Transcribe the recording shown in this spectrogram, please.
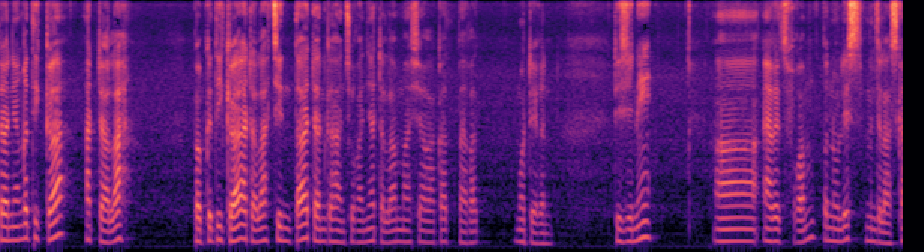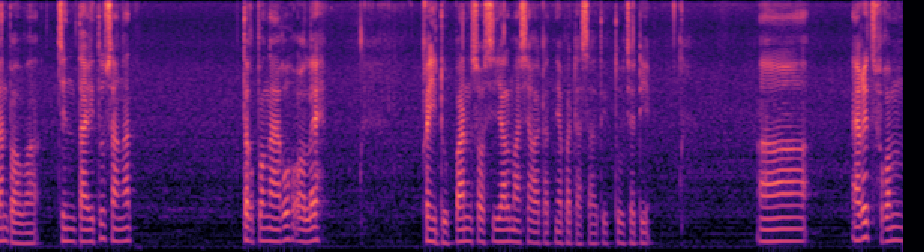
Dan yang ketiga adalah bab ketiga adalah cinta dan kehancurannya dalam masyarakat barat modern. Di sini uh, Erich Fromm penulis menjelaskan bahwa cinta itu sangat terpengaruh oleh kehidupan sosial masyarakatnya pada saat itu. Jadi uh, Erich Fromm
